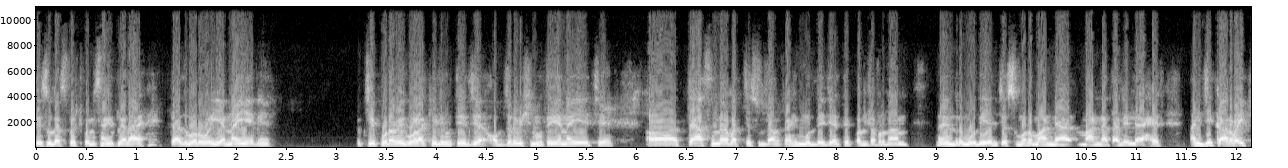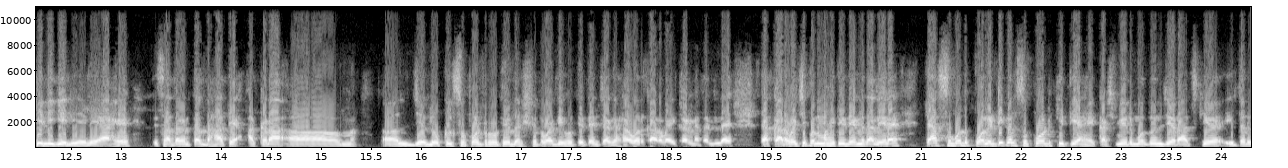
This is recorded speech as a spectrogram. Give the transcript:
ते सुद्धा स्पष्टपणे सांगितलेलं आहे. त्याचबरोबर एनआयएने जे पुरावे गोळा केले होते जे ऑब्झर्वेशन होते एनआयएचे त्या संदर्भातचे सुद्धा काही मुद्दे जे आहेत ते पंतप्रधान नरेंद्र मोदी यांच्या समोर मांडण्या मांडण्यात आलेले आहेत. आणि जी कारवाई केली गेलेली आहे ते साधारणतः दहा ते अकरा जे लोकल सपोर्टर होते दहशतवादी होते त्यांच्या घरावर कारवाई करण्यात आलेली आहे. त्या कारवाईची पण माहिती देण्यात आलेली आहे. त्यासोबत पॉलिटिकल सपोर्ट किती आहे? काश्मीरमधून जे राजकीय इतर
